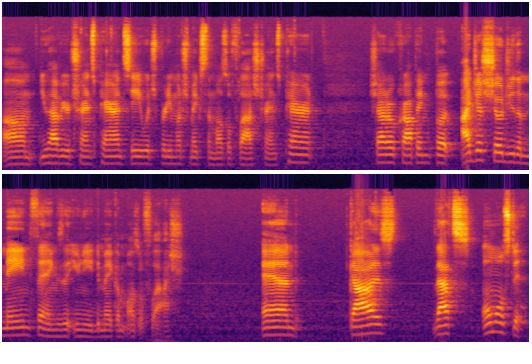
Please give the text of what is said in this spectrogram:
Um, you have your transparency, which pretty much makes the muzzle flash transparent. Shadow cropping, but I just showed you the main things that you need to make a muzzle flash. And guys, that's almost it.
